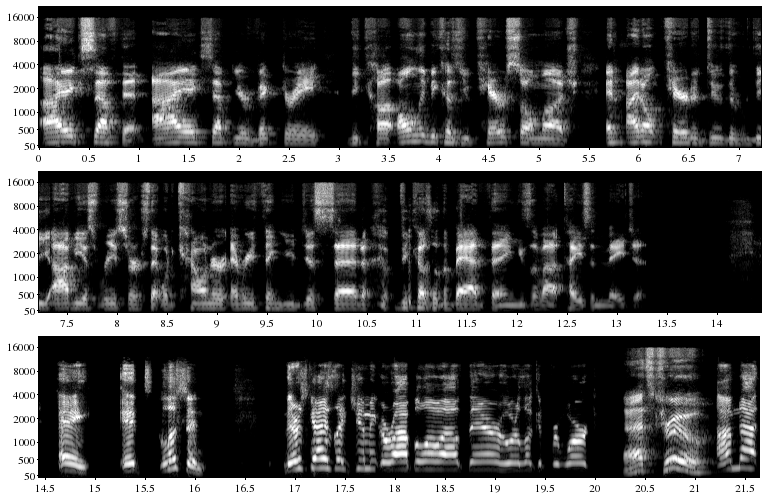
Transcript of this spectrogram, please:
I accept it. I accept your victory because only because you care so much, and I don't care to do the the obvious research that would counter everything you just said because of the bad things about Tyson Bagent. Hey, it's listen. There's guys like Jimmy Garoppolo out there who are looking for work. That's true. I'm not.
